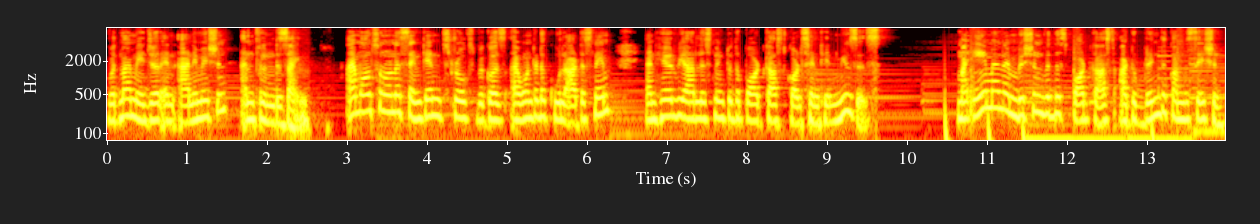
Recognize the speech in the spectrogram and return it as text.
with my major in animation and film design. I'm also known as Sentient Strokes because I wanted a cool artist name, and here we are listening to the podcast called Sentient Muses. My aim and ambition with this podcast are to bring the conversation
